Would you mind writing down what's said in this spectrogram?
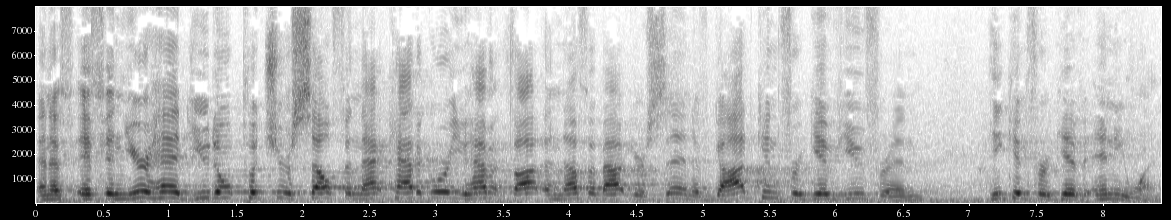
And if, if in your head you don't put yourself in that category, you haven't thought enough about your sin. If God can forgive you, friend, He can forgive anyone.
